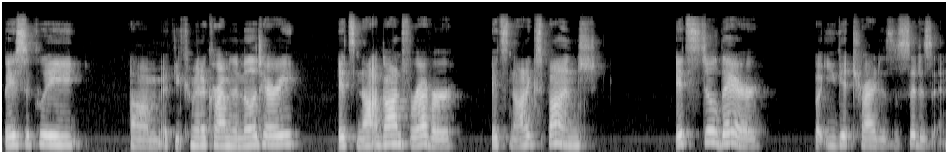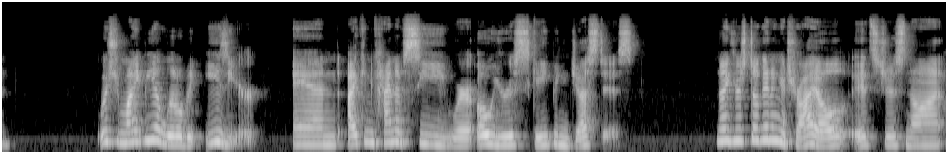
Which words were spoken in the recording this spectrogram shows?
Basically, um, if you commit a crime in the military, it's not gone forever, it's not expunged, it's still there, but you get tried as a citizen, which might be a little bit easier. And I can kind of see where, oh, you're escaping justice. No, you're still getting a trial, it's just not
